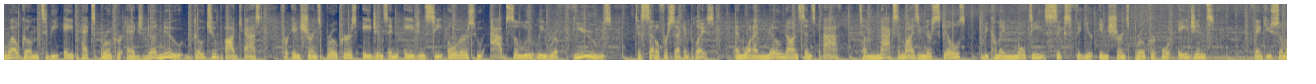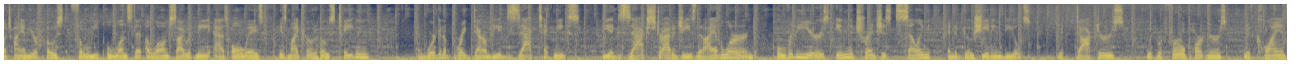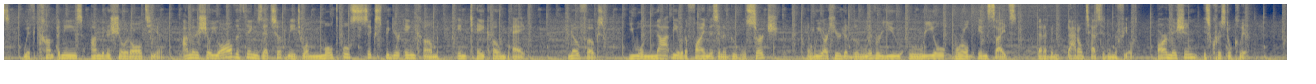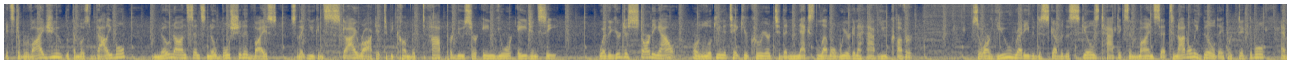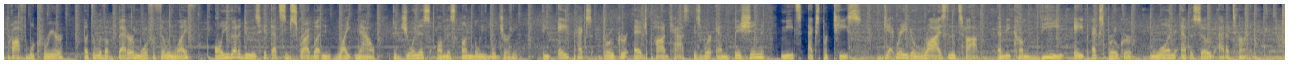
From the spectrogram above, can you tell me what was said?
Welcome to the Apex Broker Edge, the new go to podcast for insurance brokers, agents, and agency owners who absolutely refuse to settle for second place and want a no nonsense path to maximizing their skills to become a multi six figure insurance broker or agent. Thank you so much. I am your host, Philippe Lundstedt. Alongside with me, as always, is my co host, Tayton. And we're going to break down the exact techniques the exact strategies that I have learned over the years in the trenches selling and negotiating deals with doctors, with referral partners, with clients, with companies. I'm going to show it all to you. I'm going to show you all the things that took me to a multiple six figure income in take home pay. No, folks, you will not be able to find this in a Google search. And we are here to deliver you real world insights that have been battle tested in the field. Our mission is crystal clear. It's to provide you with the most valuable, no nonsense, no bullshit advice so that you can skyrocket to become the top producer in your agency. Whether you're just starting out or looking to take your career to the next level, we're going to have you covered. So, are you ready to discover the skills, tactics, and mindset to not only build a predictable and profitable career, but to live a better, more fulfilling life? All you got to do is hit that subscribe button right now to join us on this unbelievable journey. The Apex Broker Edge podcast is where ambition meets expertise. Get ready to rise to the top and become the Apex Broker one episode at a time.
